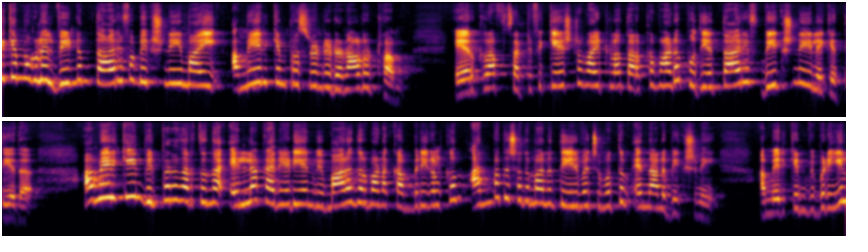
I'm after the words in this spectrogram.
വിപണിക്ക് മുകളിൽ വീണ്ടും താരിഫ് ഭീഷണിയുമായി American president Donald Trump. Aircraft സർട്ടിഫിക്കേഷനുമായിട്ടുള്ള തർക്കമാണ് പുതിയ താരിഫ് ഭീഷണിയിലേക്ക് എത്തിയത്. അമേരിക്കയിൽ വിൽപ്പന നടത്തുന്ന എല്ലാ കനേഡിയൻ വിമാന നിർമ്മാണ കമ്പനികൾക്കും അൻപത് ശതമാനം തീരുവ ചുമത്തും എന്നാണ് ഭീഷണി. അമേരിക്കൻ വിപണിയിൽ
